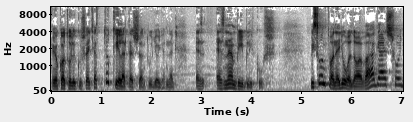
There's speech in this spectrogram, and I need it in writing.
hogy a katolikus egyház tökéletesen tudja, hogy ennek ez, ez nem biblikus. Viszont van egy oldalvágás, hogy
